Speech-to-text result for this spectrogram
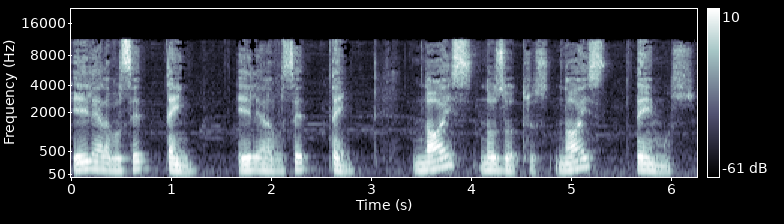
Ele, ela, você tem. Ele, ela, você tem. Nós, nós outros. Nós temos.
